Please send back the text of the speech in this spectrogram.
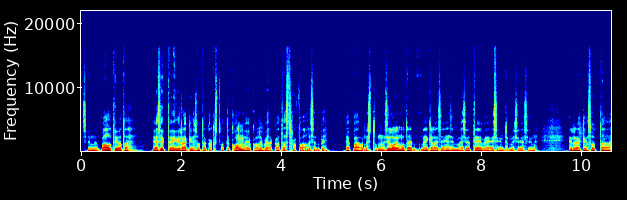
sinne valtiota ja sitten Irakin sota 2003, mm. joka oli vielä katastrofaalisempi epäonnistuminen. Silloin oli muuten meikäläisen ensimmäisiä TV-esiintymisiä siinä Irakin sotaa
